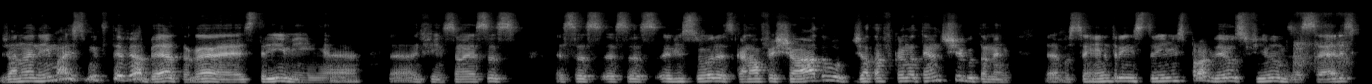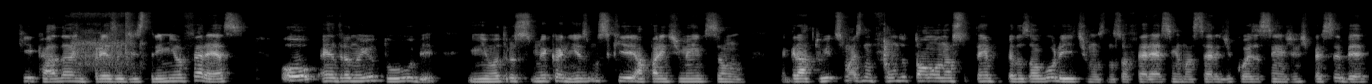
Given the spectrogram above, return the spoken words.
já não é nem mais muito TV aberta, né? É streaming, é... É... enfim, são essas. Essas, essas emissoras, canal fechado, já está ficando até antigo também É, você entra em streams para ver os filmes, as séries que cada empresa de streaming oferece, ou entra no YouTube, em outros mecanismos que aparentemente são gratuitos, mas no fundo tomam nosso tempo pelos algoritmos, nos oferecem uma série de coisas sem a gente perceber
